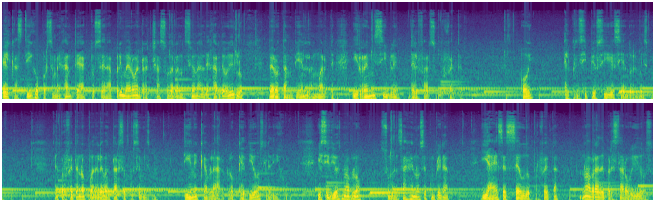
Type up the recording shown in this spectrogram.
el castigo por semejante acto será primero el rechazo de la nación al dejar de oírlo, pero también la muerte irremisible del falso profeta. Hoy el principio sigue siendo el mismo. El profeta no puede levantarse por sí mismo, tiene que hablar lo que Dios le dijo. Y si Dios no habló, su mensaje no se cumplirá y a ese pseudo profeta no habrá de prestar oídos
